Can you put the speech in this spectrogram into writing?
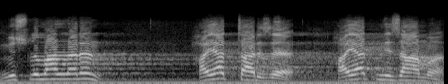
Müslümanların hayat tarzı, hayat nizamı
